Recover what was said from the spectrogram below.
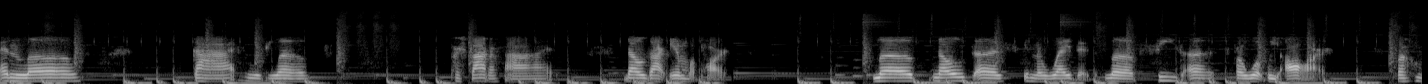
and love God, who is love personified, knows our inward parts. Love knows us in the way that love sees us for what we are, for who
